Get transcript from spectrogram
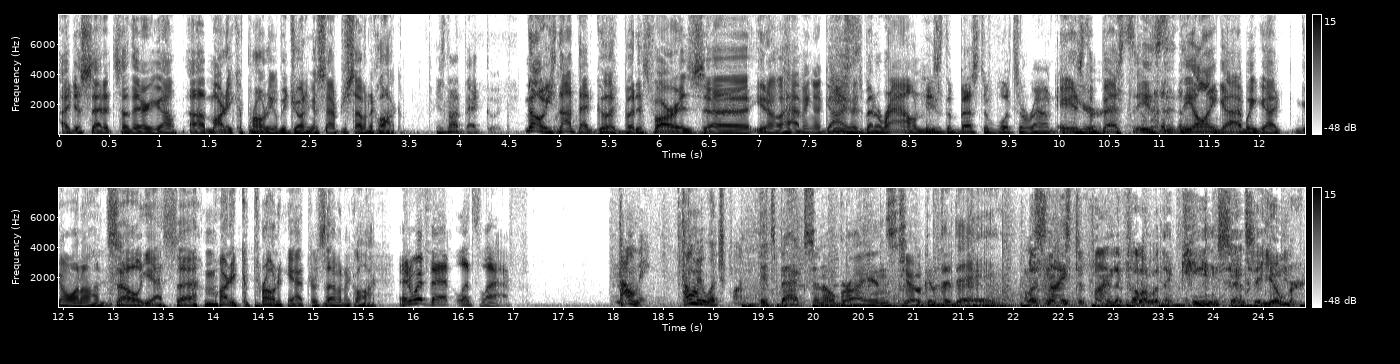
I just said it, so there you go. Uh, Marty Caproni will be joining us after seven o'clock. He's not that good. No, he's not that good, but as far as uh, you know, having a guy He's- who's been around, He's the best of what's around. He's here. the best. He's the- only guy we got going on. So yes, uh, Marty Caproni after seven o'clock. And with that, let's laugh. Tell me. Tell me what's funny. It's Bax and O'Brien's joke of the day Well, it's nice to find a fellow with a keen sense of humor.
